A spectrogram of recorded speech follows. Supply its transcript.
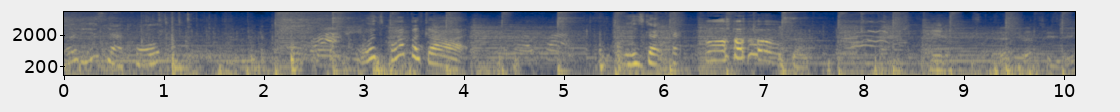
What is that, Colt? What's Papa got? He's got. Oh! Okay. Yeah.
